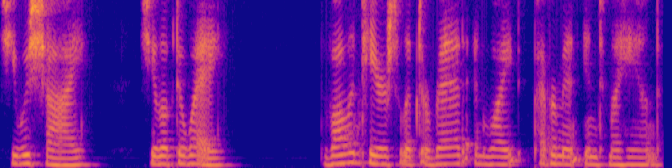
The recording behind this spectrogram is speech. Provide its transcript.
She was shy. She looked away. The volunteer slipped a red and white peppermint into my hand.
